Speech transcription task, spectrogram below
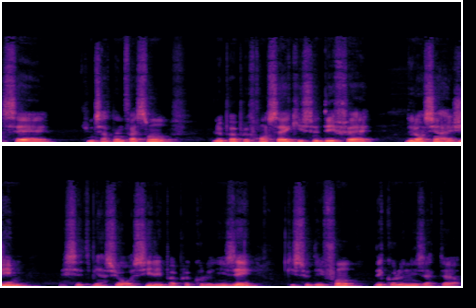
c'est d'une certaine façon le peuple français qui se défait de l'ancien régime, mais c'est bien sûr aussi les peuples colonisés qui se défont des colonisateurs.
